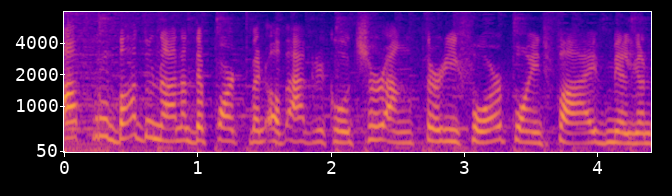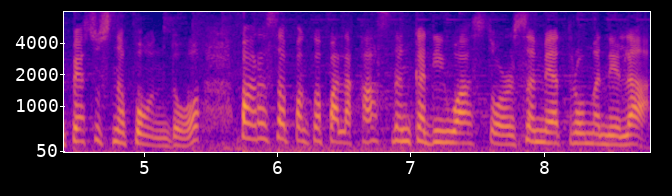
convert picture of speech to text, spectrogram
Aprobado na ng Department of Agriculture ang 34.5 million pesos na pondo para sa pagpapalakas ng Kadiwa Store sa Metro Manila.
